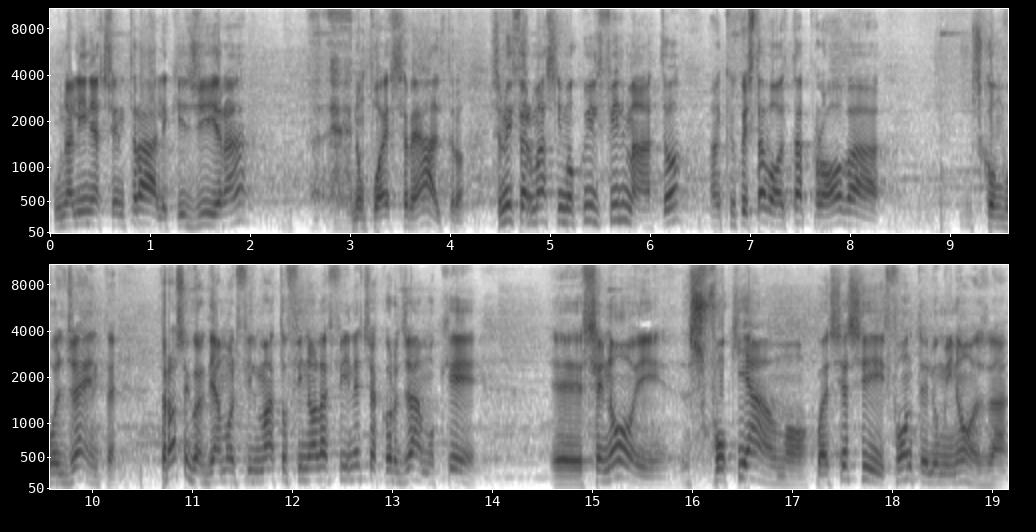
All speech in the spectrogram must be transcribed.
una linea centrale che gira, eh, non può essere altro. Se noi fermassimo qui il filmato, anche questa volta prova sconvolgente. Però se guardiamo il filmato fino alla fine ci accorgiamo che eh, se noi sfochiamo qualsiasi fonte luminosa,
